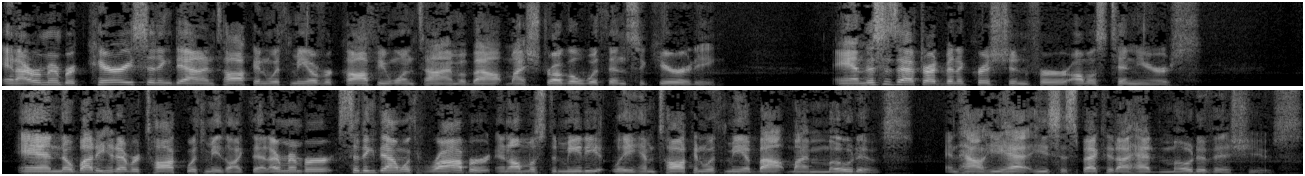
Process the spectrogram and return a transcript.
And I remember Carrie sitting down and talking with me over coffee one time about my struggle with insecurity. And this is after I'd been a Christian for almost 10 years. And nobody had ever talked with me like that. I remember sitting down with Robert and almost immediately him talking with me about my motives and how he, had, he suspected I had motive issues.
